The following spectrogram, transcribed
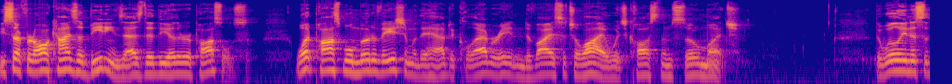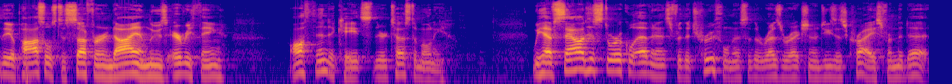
He suffered all kinds of beatings, as did the other apostles. What possible motivation would they have to collaborate and devise such a lie which cost them so much? The willingness of the apostles to suffer and die and lose everything authenticates their testimony. We have sound historical evidence for the truthfulness of the resurrection of Jesus Christ from the dead.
